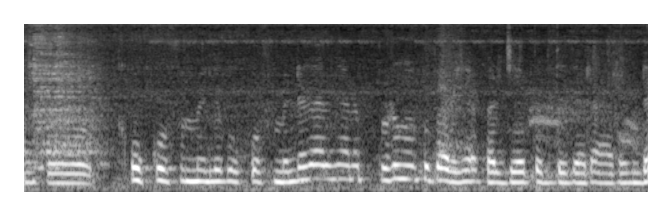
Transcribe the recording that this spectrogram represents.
അപ്പോൾ കുക്കൂഫമ്മിൽ കുക്കൂഫമ്മിന്റെ കാര്യം ഞാൻ എപ്പോഴും നമുക്ക് പരിചയ പരിചയപ്പെടുത്തി തരാറുണ്ട്.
